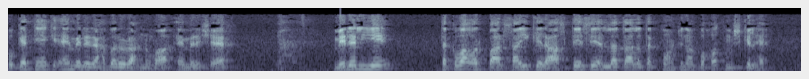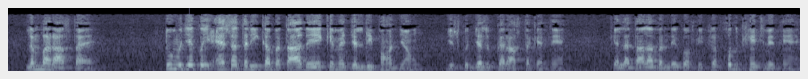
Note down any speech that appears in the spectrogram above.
وہ کہتے ہیں کہ اے میرے رہبر و رہنما، اے میرے شیخ، میرے لیے تقوا اور پارسائی کے راستے سے اللہ تعالی تک پہنچنا بہت مشکل ہے، لمبا راستہ ہے۔ تو مجھے کوئی ایسا طریقہ بتا دے کہ میں جلدی پہنچ جاؤں، جس کو جذب کا راستہ کہتے ہیں، کہ اللہ تعالیٰ بندے کو اپنی طرف خود کھینچ لیتے ہیں۔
